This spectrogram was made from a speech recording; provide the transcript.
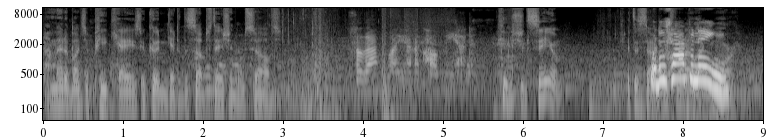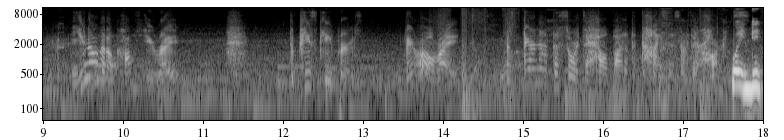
I met a bunch of PKs who couldn't get to the substation themselves. So that's why you haven't called me yet. You should see them. It's a What is happening? You know that'll cost you, right? The peacekeepers, they're all right. But they're not the sort to help out of the kindness of their heart. Wait, did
